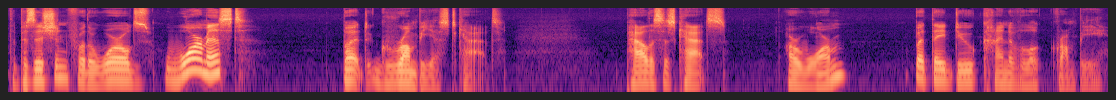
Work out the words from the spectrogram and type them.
the position for the world's warmest but grumpiest cat. Pallas's cats are warm, but they do kind of look grumpy.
